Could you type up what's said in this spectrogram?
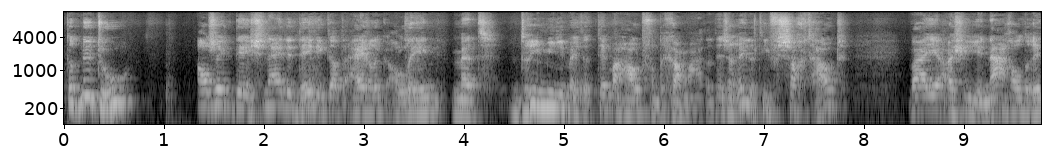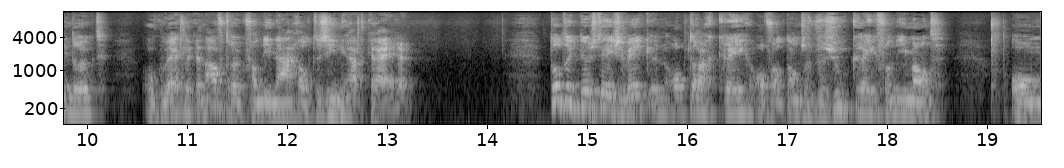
Tot nu toe, als ik deze snijde, deed ik dat eigenlijk alleen met 3 mm timmerhout van de Gamma. Dat is een relatief zacht hout, waar je als je je nagel erin drukt, ook werkelijk een afdruk van die nagel te zien gaat krijgen. Tot ik dus deze week een opdracht kreeg, of althans een verzoek kreeg van iemand om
